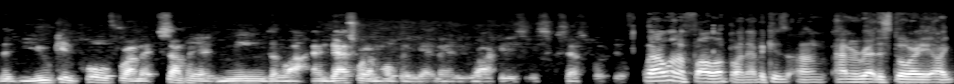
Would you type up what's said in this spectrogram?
that you can pull from it something that means a lot. And that's what I'm hoping that Maddie's Rocket is, is successful at doing. Well, I want to follow up on that because um, having read the story, like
